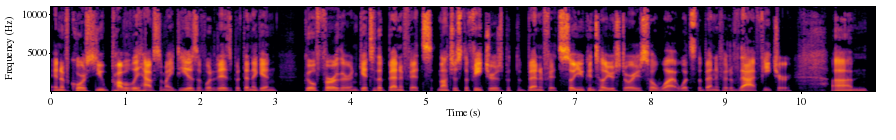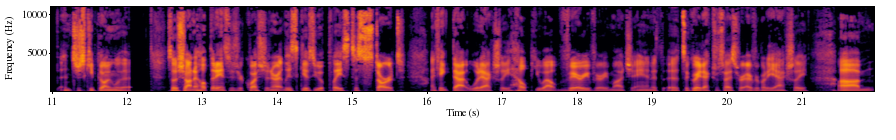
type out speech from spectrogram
and of course, you probably have some ideas of what it is, but then again. Go further and get to the benefits, not just the features, but the benefits. So you can tell your story. So what? What's the benefit of that feature? Um, and just keep going with it. So, Sean, I hope that answers your question or at least gives you a place to start. I think that would actually help you out very, very much. And it's, it's a great exercise for everybody, actually. Um,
